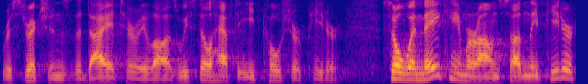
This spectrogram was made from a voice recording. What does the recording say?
restrictions, the dietary laws. We still have to eat kosher, Peter. So when they came around suddenly, Peter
